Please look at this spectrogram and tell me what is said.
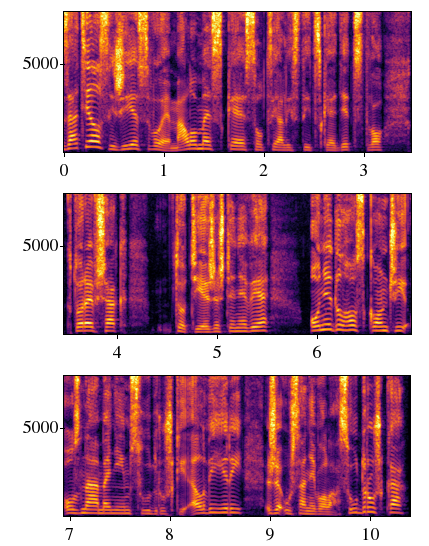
Zatiaľ si žije svoje malomeské socialistické detstvo, ktoré však, to tiež ešte nevie, onedlho skončí oznámením súdružky Elvíry, že už sa nevolá súdružka,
